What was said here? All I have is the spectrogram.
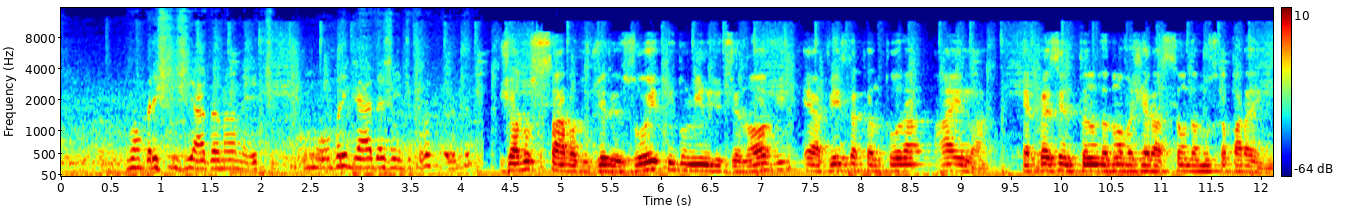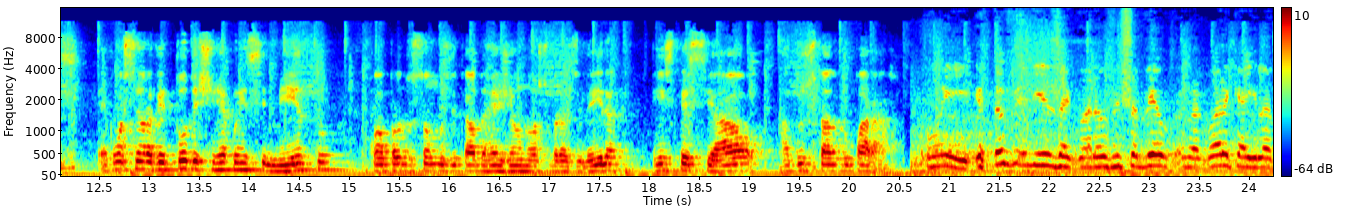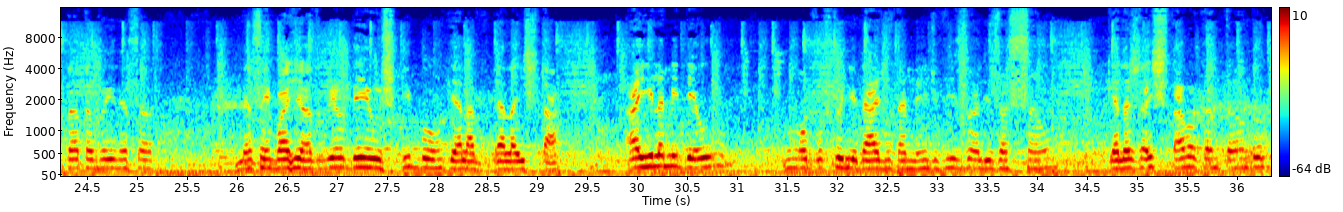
vão prestigiar Dona Nete. Obrigada, gente, por tudo. Já no sábado, dia 18 e domingo, dia 19, é a vez da cantora Ayla, representando a nova geração da música paraense. É como a senhora vê todo este reconhecimento com a produção musical da região norte brasileira, em especial a do estado do Pará. Oi, eu estou feliz agora, eu saber agora que a Ilha está também nessa, nessa embaixada. Meu Deus, que bom que ela, ela está. A Ilha me deu uma oportunidade também de visualização, que ela já estava cantando,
